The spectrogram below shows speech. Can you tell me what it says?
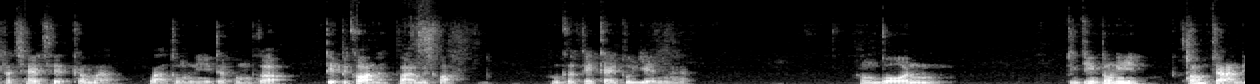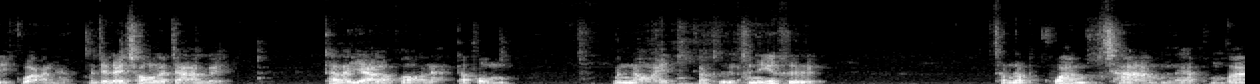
แล้วใช้เสร็จก็มาวางตรงนี้ แต่ผมก็ติดไปก่อนนะวางไว้ก่อน มันก็ใกล้ๆตู้เย็นนะครับข้างบน จริงๆ ตรงนี้ความจานดีกว่านะครับมันจะได้ช่องละจานเลย ถ้าระยะเราพอนะแต่ผมมันน้อยก็คือ อันนี้ก็คือสำหรับคว่ำชามนะครับ ผมว่า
